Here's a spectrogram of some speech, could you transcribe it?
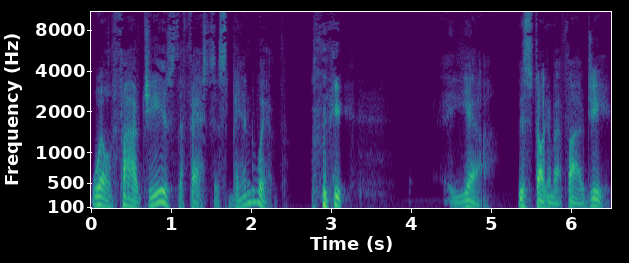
Well, 5G is the fastest bandwidth. Yeah, this is talking about 5G.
